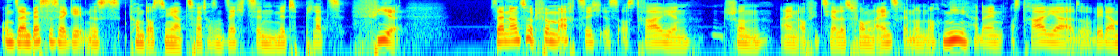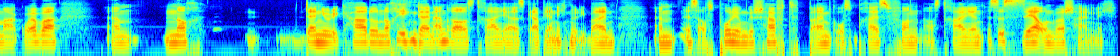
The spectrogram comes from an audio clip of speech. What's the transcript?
Und sein bestes Ergebnis kommt aus dem Jahr 2016 mit Platz 4. Seit 1985 ist Australien schon ein offizielles Formel-1-Rennen und noch nie hat ein Australier, also weder Mark Webber ähm, noch Daniel Ricciardo noch irgendein anderer Australier, es gab ja nicht nur die beiden, ähm, es aufs Podium geschafft beim großen Preis von Australien. Es ist sehr unwahrscheinlich,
